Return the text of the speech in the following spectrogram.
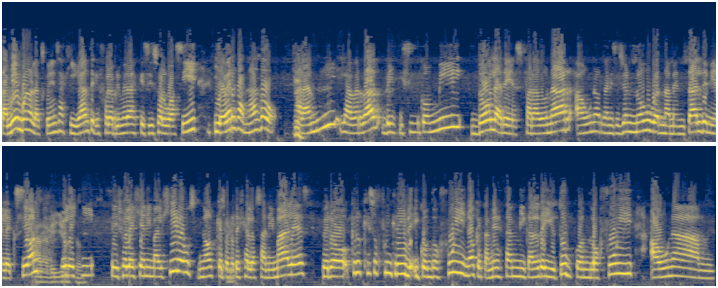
También, bueno, la experiencia gigante, que fue la primera vez que se hizo algo así, y haber ganado para mí, la verdad, 25 mil dólares para donar a una organización no gubernamental de mi elección. Yo elegí Sí, yo elegí Animal Heroes, ¿no? Que protege a los animales, pero creo que eso fue increíble. Y cuando fui, ¿no? Que también está en mi canal de YouTube, cuando fui a una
